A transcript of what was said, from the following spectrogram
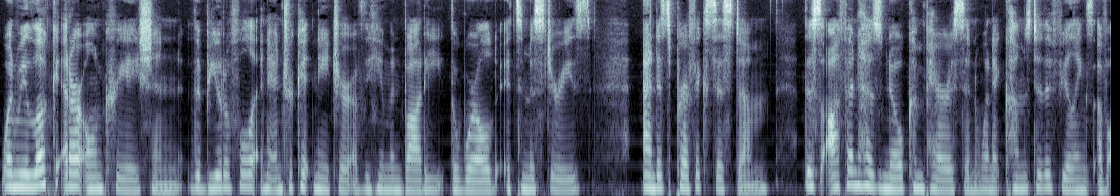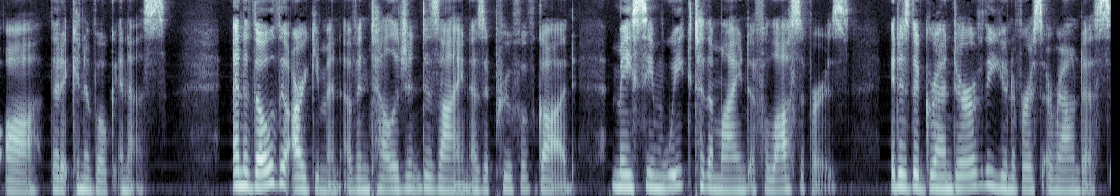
When we look at our own creation, the beautiful and intricate nature of the human body, the world, its mysteries, and its perfect system, this often has no comparison when it comes to the feelings of awe that it can evoke in us. And though the argument of intelligent design as a proof of God may seem weak to the mind of philosophers, it is the grandeur of the universe around us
